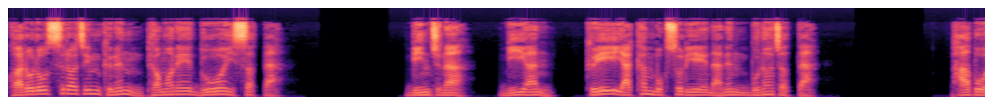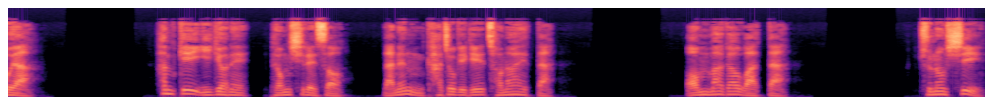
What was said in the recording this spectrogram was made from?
과로로 쓰러진 그는 병원에 누워 있었다. 민준아, 미안, 그의 약한 목소리에 나는 무너졌다. 바보야. 함께 이겨내, 병실에서 나는 가족에게 전화했다. 엄마가 왔다. 준호 씨,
